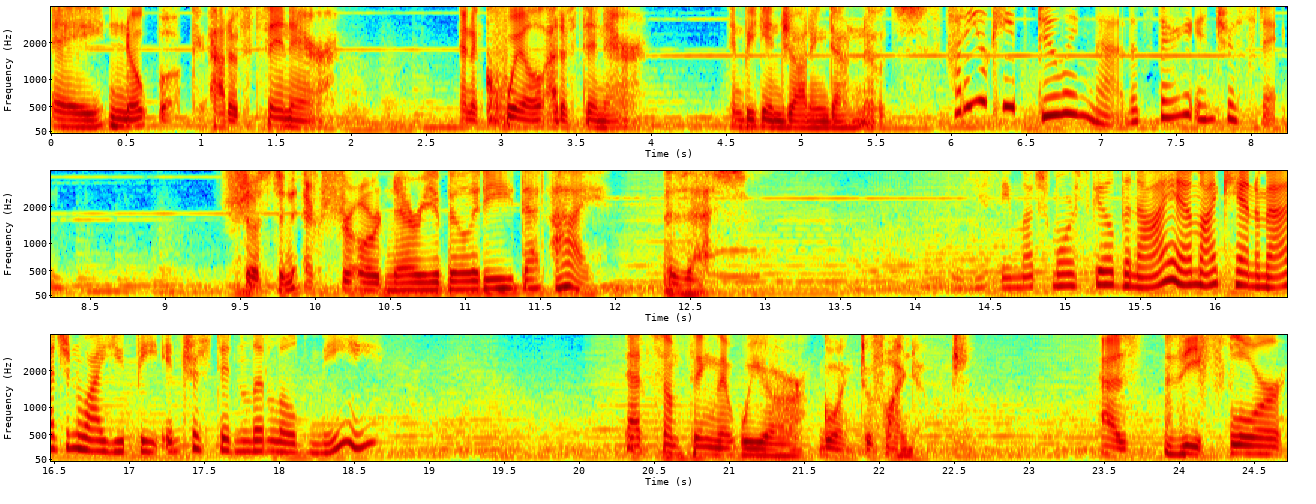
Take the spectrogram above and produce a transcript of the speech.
a notebook out of thin air and a quill out of thin air and begin jotting down notes. How do you keep doing that? That's very interesting. Just an extraordinary ability that I possess. You seem much more skilled than I am. I can't imagine why you'd be interested in little old me. That's something that we are going to find out. As the floor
